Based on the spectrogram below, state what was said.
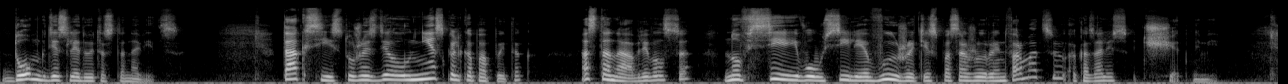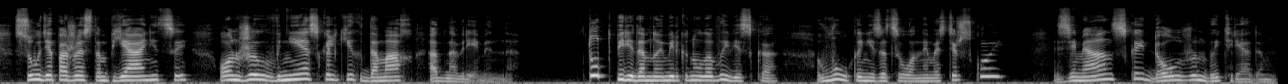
дом, где следует остановиться. Таксист уже сделал несколько попыток, останавливался, но все его усилия выжать из пассажира информацию оказались тщетными. Судя по жестам пьяницы, он жил в нескольких домах одновременно. Тут передо мной мелькнула вывеска вулканизационной мастерской. Земянской должен быть рядом.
